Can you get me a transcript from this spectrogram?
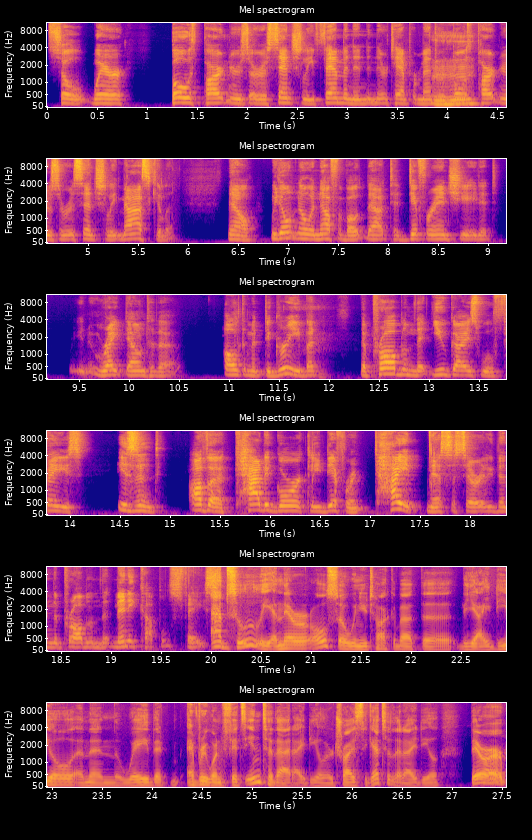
so where both partners are essentially feminine in their temperament, mm-hmm. or both partners are essentially masculine. Now, we don't know enough about that to differentiate it you know, right down to the ultimate degree, but the problem that you guys will face isn't of a categorically different type necessarily than the problem that many couples face. Absolutely. And there are also when you talk about the the ideal and then the way that everyone fits into that ideal or tries to get to that ideal, there are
